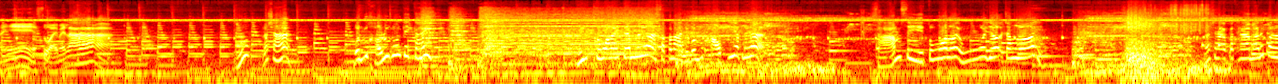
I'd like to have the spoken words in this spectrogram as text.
นี่สวยไหมล่ะโอ้นัชชาบนภูเขาลูกนู้นไกลๆมีตัวอะไรเต็มเลยอะสัตว์ประหลาดอยู่บนภูเขาเพียบเลยอะสามสี่ตัวเลยโอ้โหเยอะจังเลย นัชชาเอากระทามาหรือเปล่า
